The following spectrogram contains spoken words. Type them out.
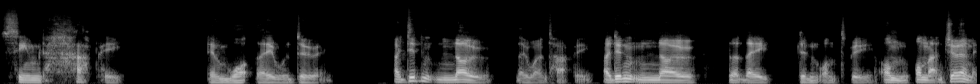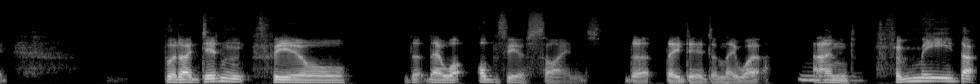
seemed happy in what they were doing. I didn't know they weren't happy. I didn't know that they didn't want to be on on that journey. But I didn't feel that there were obvious signs that they did and they were. Mm. And for me, that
